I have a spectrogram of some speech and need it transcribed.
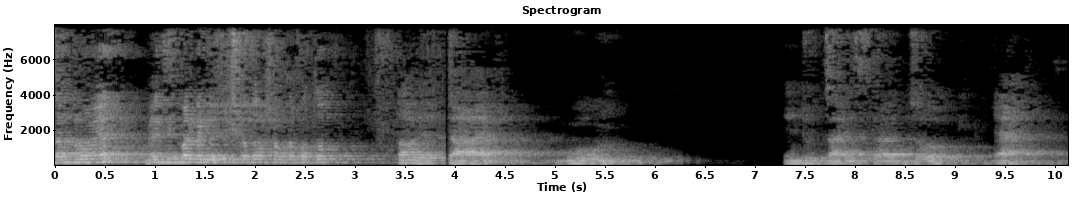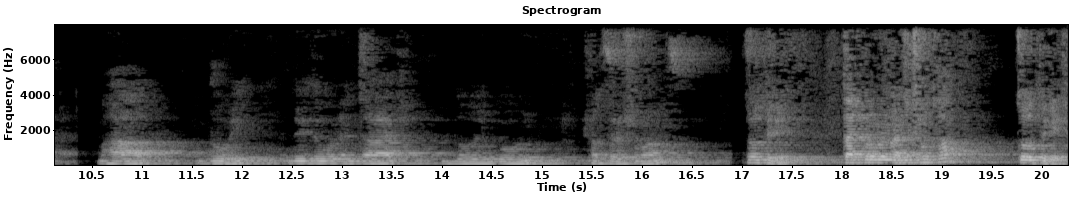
চার ক্রমের ম্যাজিক বর্গের ম্যাজিক সংখ্যা সংখ্যা কত? তাহলে চার গুণ ইন্টু চার স্কয়ার যোগ এক ভাগ দুই দুই দুগুণে চার, দুই গুণ সতেরো সমান চৌত্রিশ। চার ক্রমের ম্যাজিক সংখ্যা চৌত্রিশ।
